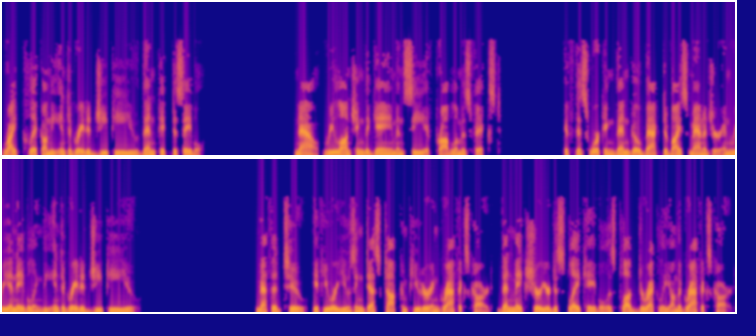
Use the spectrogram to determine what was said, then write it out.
Right-click on the integrated GPU then pick Disable. Now, relaunching the game and see if problem is fixed. If this working then go back Device Manager and re-enabling the integrated GPU. Method 2. If you are using desktop computer and graphics card, then make sure your display cable is plugged directly on the graphics card.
